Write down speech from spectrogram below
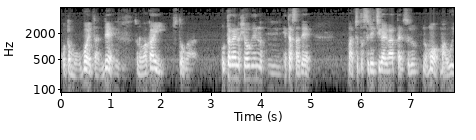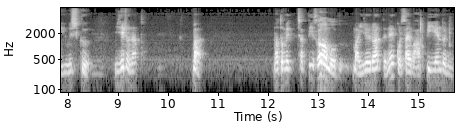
ことも覚えたんで、その若い人がお互いの表現の下手さで、まあちょっとすれ違いがあったりするのも、まあ初々しく見れるなと。まあ、まとめちゃっていいですか？ああ、もう、まあいろいろあってね、これ最後ハッピーエンドに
